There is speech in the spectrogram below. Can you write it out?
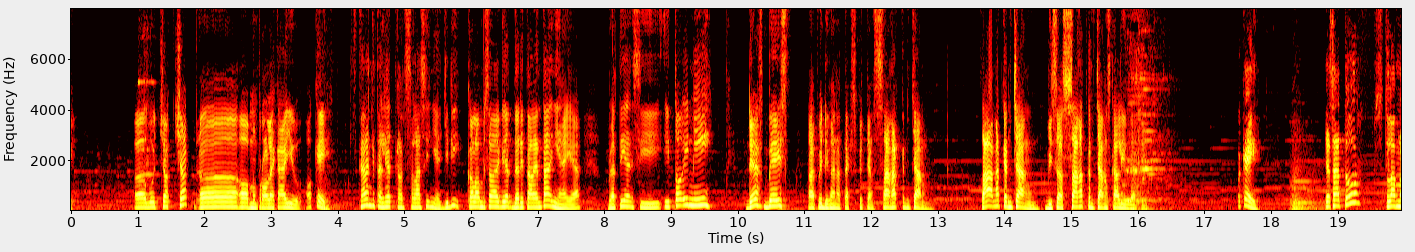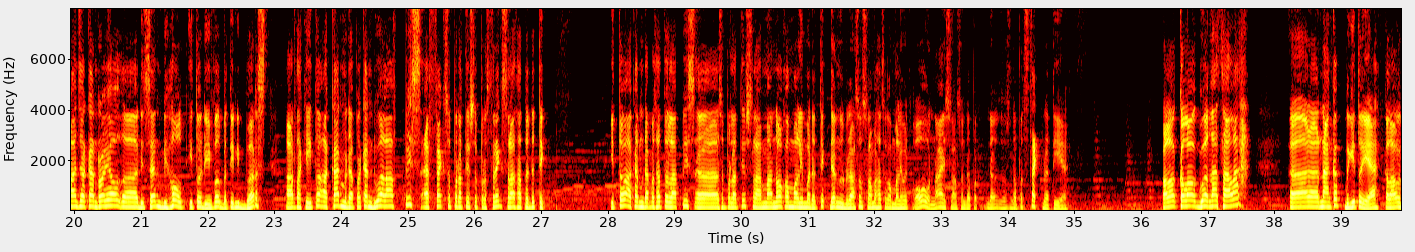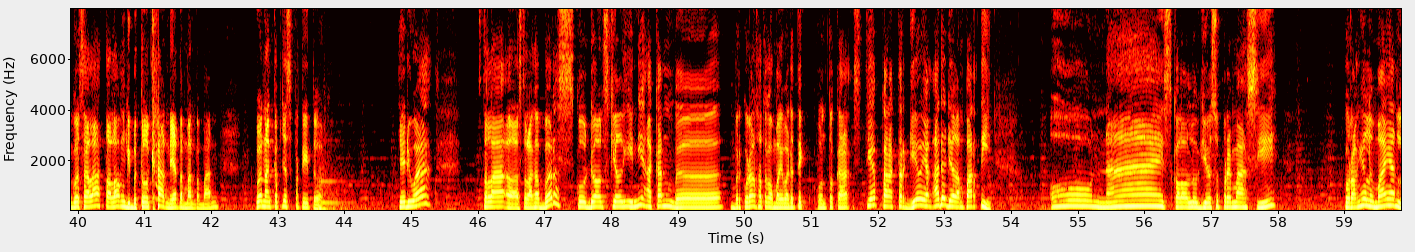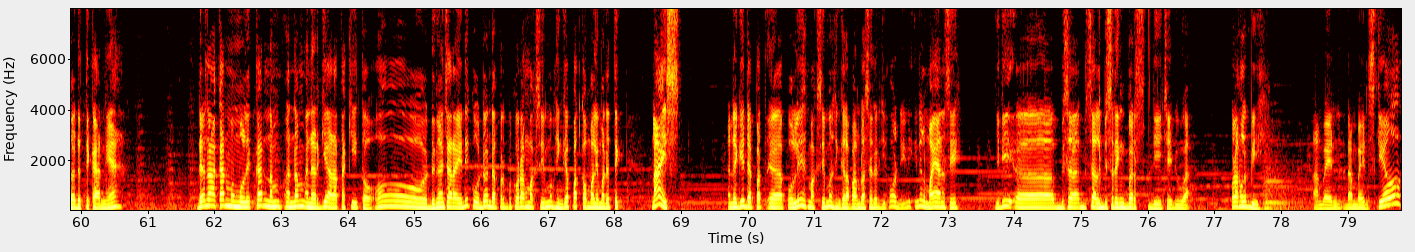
Eh, Woodchuck Chuck eh, oh memperoleh kayu. Oke. Sekarang kita lihat konstelasinya. Jadi kalau misalnya lihat dari talentanya ya, berarti ya si Ito ini dev based tapi dengan attack speed yang sangat kencang. Sangat kencang, bisa sangat kencang sekali berarti. Oke. Yang satu, setelah melancarkan Royal uh, Descent, Behold, Ito Devil, berarti ini burst, Artaki itu akan mendapatkan dua lapis efek superatif super strength setelah satu detik. Itu akan mendapat satu lapis uh, superlatif selama 0,5 detik dan berlangsung selama 1,5 detik. Oh, nice, langsung dapat langsung dapat stack berarti ya. Kalau kalau gua nggak salah eh, nangkep begitu ya. Kalau gua salah tolong dibetulkan ya teman-teman. Gua nangkepnya seperti itu. C2 setelah eh, setelah ngeburst cooldown skill ini akan be- berkurang 1,5 detik untuk kar- setiap karakter Geo yang ada di dalam party. Oh, nice. Kalau lu Geo Supremasi kurangnya lumayan loh detikannya. Dan akan memulihkan 6, 6 energi Arataki itu. Oh, dengan cara ini cooldown dapat berkurang maksimum hingga 4,5 detik. Nice. Energi dapat eh, pulih maksimum hingga 18 energi. Oh, ini ini lumayan sih. Jadi eh, bisa bisa lebih sering burst di C2. Kurang lebih. Tambahin tambahin skill.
